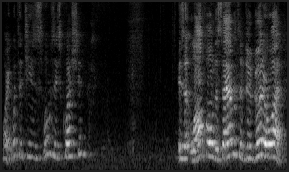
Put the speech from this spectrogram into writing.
Wait, what did Jesus, what was his question? Is it lawful on the Sabbath to do good or what?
